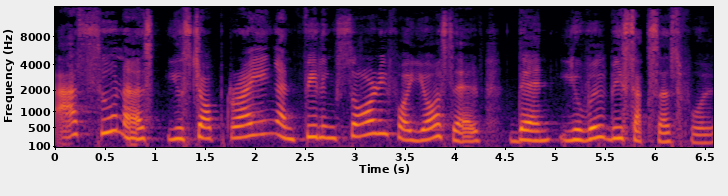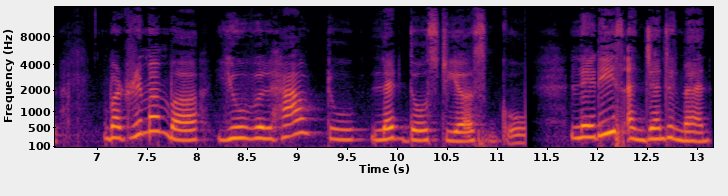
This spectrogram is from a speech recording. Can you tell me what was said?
As soon as you stop crying and feeling sorry for yourself, then you will be successful. But remember, you will have to let those tears go. Ladies and gentlemen,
